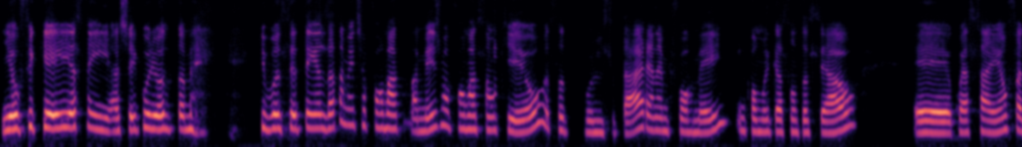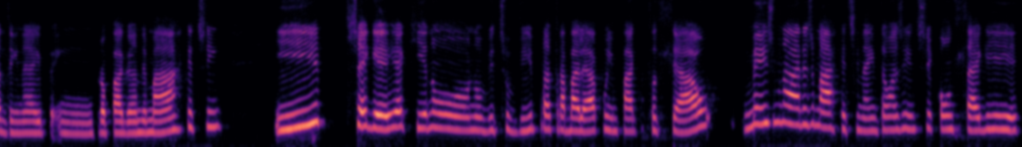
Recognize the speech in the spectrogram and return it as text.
E eu fiquei, assim, achei curioso também que você tem exatamente a, forma, a mesma formação que eu, eu sou publicitária, né, me formei em comunicação social, é, com essa ênfase né, em propaganda e marketing, e cheguei aqui no, no V2V para trabalhar com impacto social, mesmo na área de marketing, né? Então a gente consegue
